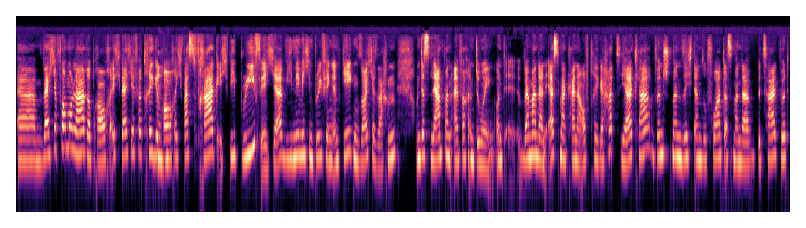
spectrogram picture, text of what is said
ähm, welche Formulare brauche ich, welche Verträge mhm. brauche ich, was frage ich, wie brief ich, ja, wie nehme ich ein Briefing entgegen, solche Sachen. Und das lernt man einfach im Doing. Und äh, wenn man dann erstmal keine Aufträge hat, ja, klar, wünscht man sich dann sofort, dass man da bezahlt wird,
